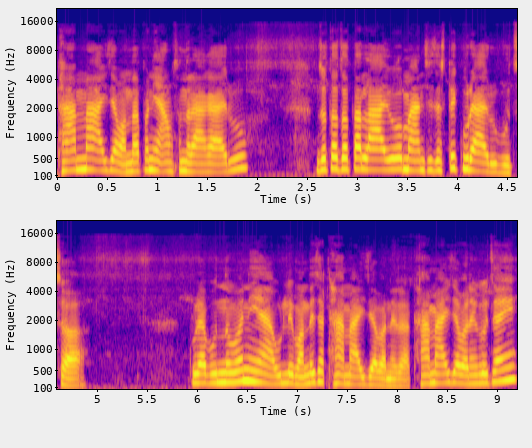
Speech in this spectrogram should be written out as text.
थाममा आइज भन्दा पनि आउँछन् रागाहरू। जता जता लायो मान्छे जस्तै कुराहरू बुझ्छ। कुरा बुझ्नु पनि यहाँ उसले भन्दैछ ठाम आइज भनेर। ठाम आइज भनेको चाहिँ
